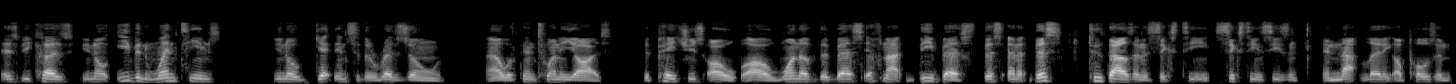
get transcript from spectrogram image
is because, you know, even when teams, you know, get into the red zone uh, within 20 yards, the Patriots are, are one of the best, if not the best, this and this 2016 16 season, and not letting opposing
